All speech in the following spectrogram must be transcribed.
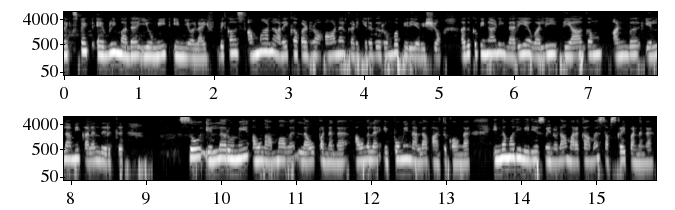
Respect every mother you meet in your life. Because அம்மான்னு அழைக்கப்படுற ஆனர் கிடைக்கிறது ரொம்ப பெரிய விஷயம். அதுக்கு பின்னாடி நிறைய வலி, தியாகம், அன்பு எல்லாமே கலந்து இருக்குது ஸோ எல்லாருமே அவங்க அம்மாவை லவ் பண்ணுங்க. அவங்கள எப்போவுமே நல்லா பார்த்துக்கோங்க. இந்த மாதிரி வீடியோஸ் வேணும்னா மறக்காமல் சப்ஸ்கிரைப் பண்ணுங்கள்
